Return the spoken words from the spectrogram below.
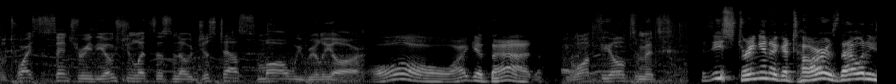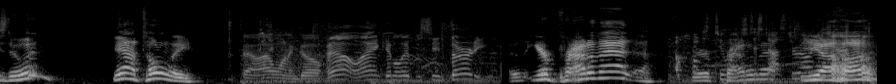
So twice a century, the ocean lets us know just how small we really are. oh, I get that. You want the ultimate? Is he stringing a guitar? Is that what he's doing? Yeah, totally. Hell, I want to go. Hell, I ain't gonna live to see 30. You're proud of that? Oh, You're too proud much of that? Yeah.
